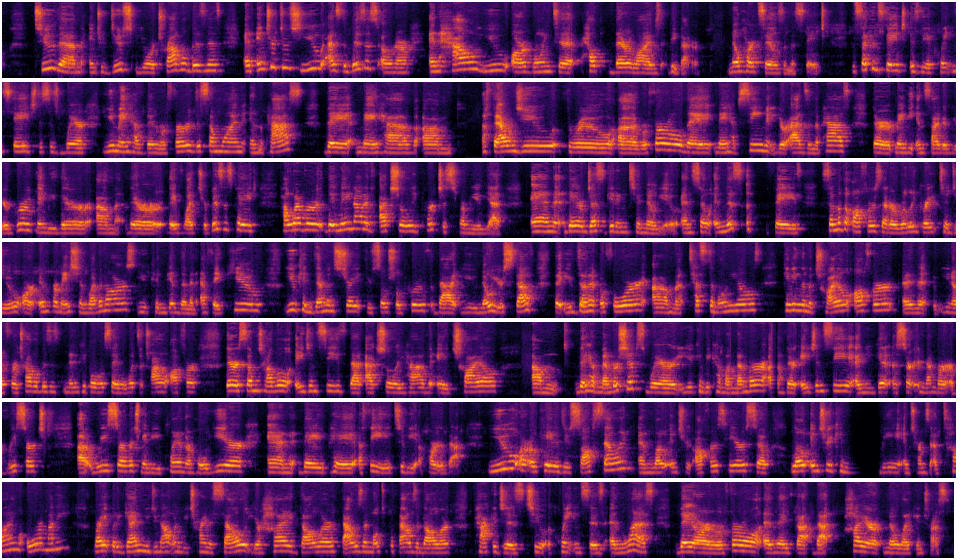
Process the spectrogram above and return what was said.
to them, introduce your travel business, and introduce you as the business owner and how you are going to help their lives be better. No hard sales in this stage. The second stage is the acquaintance stage. This is where you may have been referred to someone in the past. They may have um, found you through a referral. They may have seen your ads in the past. They're maybe inside of your group. Maybe they're um, they're they've liked your business page. However, they may not have actually purchased from you yet and they are just getting to know you. And so in this phase, some of the offers that are really great to do are information webinars. You can give them an FAQ. You can demonstrate through social proof that you know your stuff, that you've done it before, um, testimonials, giving them a trial offer. And, you know, for a travel business, many people will say, well, what's a trial offer? There are some travel agencies that actually have a trial um, they have memberships where you can become a member of their agency and you get a certain number of research uh, research maybe you plan their whole year and they pay a fee to be a part of that. You are okay to do soft selling and low entry offers here. So low entry can be in terms of time or money right? But again you do not want to be trying to sell your high dollar thousand multiple thousand dollar packages to acquaintances unless they are a referral and they've got that higher know, like, and trust.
